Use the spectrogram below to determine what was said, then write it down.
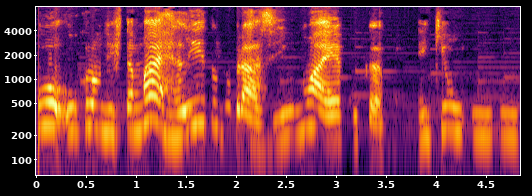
o, o, cronista mais lido do Brasil, numa época em que o, o,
